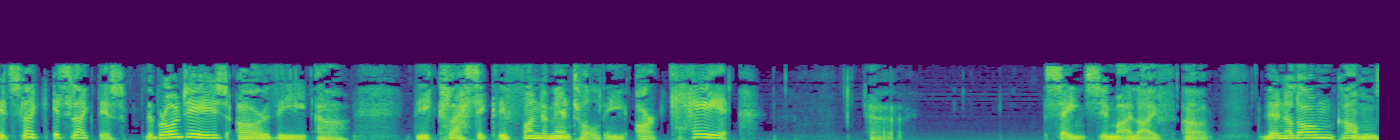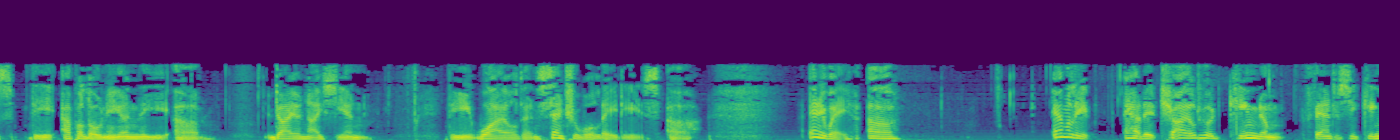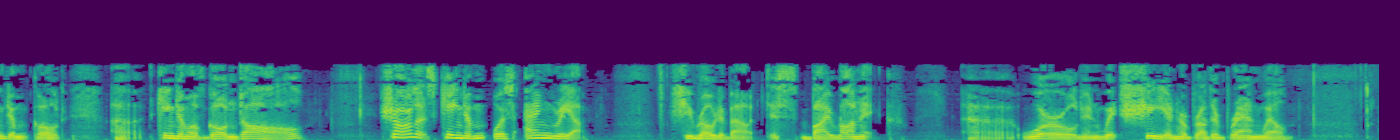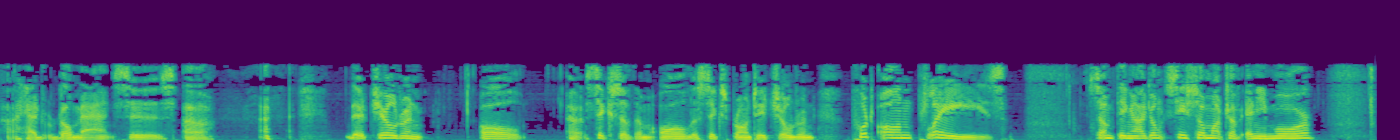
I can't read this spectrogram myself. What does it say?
it's like it's like this. The Brontes are the uh, the classic, the fundamental, the archaic uh, saints in my life. Uh, then along comes the Apollonian, the uh, Dionysian, the wild and sensual ladies. Uh, anyway, uh, Emily had a childhood kingdom, fantasy kingdom called uh, Kingdom of Gondal. Charlotte's kingdom was Angria. She wrote about this Byronic uh, world in which she and her brother Branwell uh, had romances. Uh, their children, all uh, six of them, all the six Bronte children, put on plays. Something I don't see so much of anymore.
